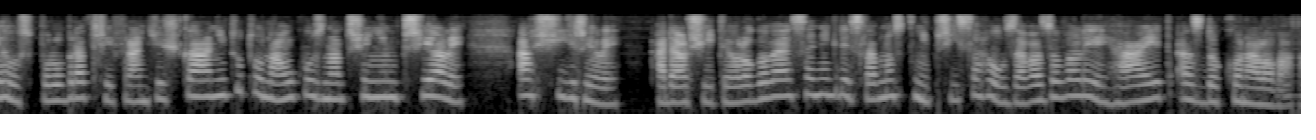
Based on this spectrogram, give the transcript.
Jeho spolubratři františkáni tuto nauku s nadšením přijali a šířili a další teologové se někdy slavnostní přísahou zavazovali ji hájit a zdokonalovat.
